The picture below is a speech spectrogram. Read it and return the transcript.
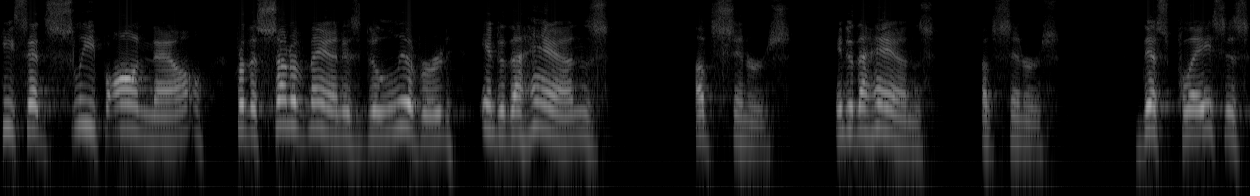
He said, Sleep on now, for the Son of Man is delivered into the hands of sinners. Into the hands of sinners. This place is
